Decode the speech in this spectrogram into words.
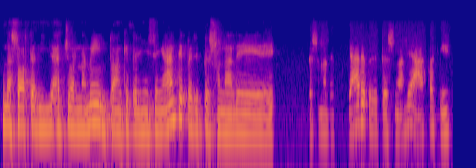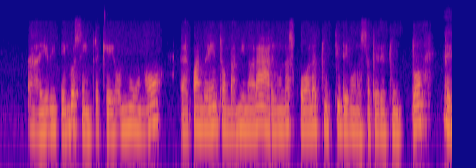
una sorta di aggiornamento anche per gli insegnanti e per il personale, personale per il personale ATA, che eh, io ritengo sempre che ognuno eh, quando entra un bambino raro in una scuola tutti devono sapere tutto Eh perché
